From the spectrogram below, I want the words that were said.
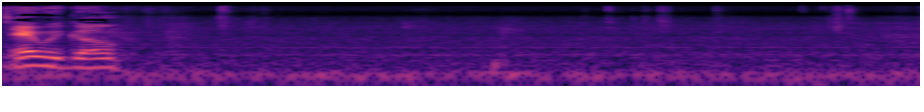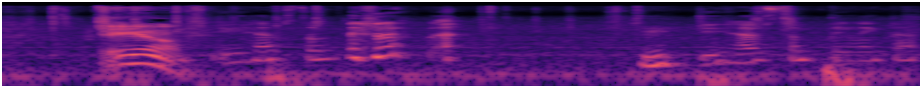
There we go. Damn. Do you have something like that? Hmm? Do you have something like that?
